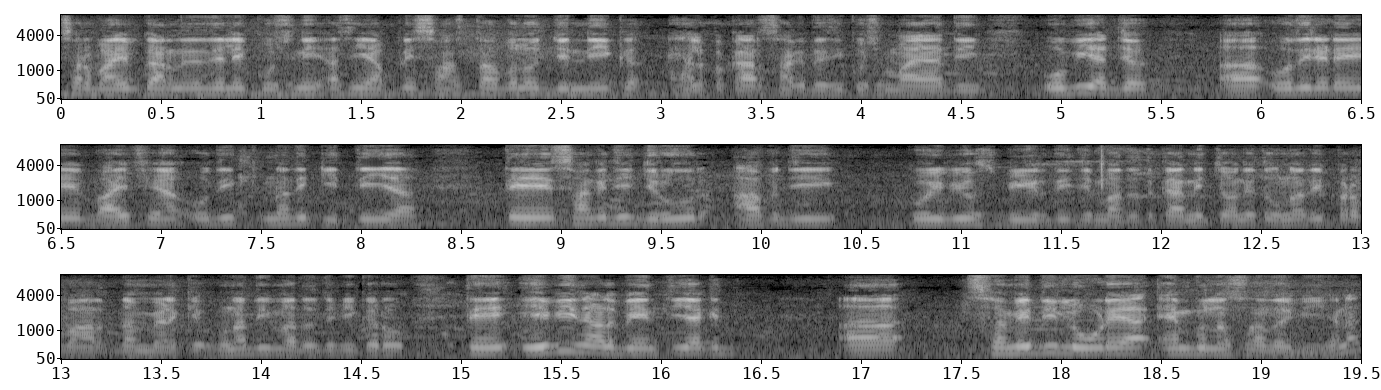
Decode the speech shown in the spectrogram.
ਸਰਵਾਈਵ ਕਰਨ ਦੇ ਲਈ ਕੁਝ ਨਹੀਂ, ਅਸੀਂ ਆਪਣੀ ਸੰਸਥਾ ਵੱਲੋਂ ਜਿੰਨੀ ਕੁ ਹੈਲਪ ਕਰ ਸਕਦੇ ਸੀ ਕੁਝ ਮਾਇਆ ਦੀ, ਉਹ ਵੀ ਅੱਜ ਉਹਦੇ ਜਿਹੜੇ ਵਾਈਫ ਆ, ਉਹਦੀ ਉਹਨਾਂ ਦੀ ਕੀਤੀ ਆ। ਤੇ ਸੰਗ ਜੀ ਜਰੂਰ ਆਪ ਜੀ ਕੋਈ ਵੀ ਉਸ ਵੀਰ ਦੀ ਜੇ ਮਦਦ ਕਰਨੀ ਚਾਹੁੰਦੇ ਤਾਂ ਉਹਨਾਂ ਦੇ ਪਰਿਵਾਰ ਨਾਲ ਮਿਲ ਕੇ ਉਹਨਾਂ ਦੀ ਮਦਦ ਵੀ ਕਰੋ। ਤੇ ਇਹ ਵੀ ਨਾਲ ਬੇਨਤੀ ਆ ਕਿ ਸਮੇਂ ਦੀ ਲੋੜ ਆ ਐਂਬੂਲੈਂਸਾਂ ਦਾ ਵੀ, ਹੈਨਾ?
